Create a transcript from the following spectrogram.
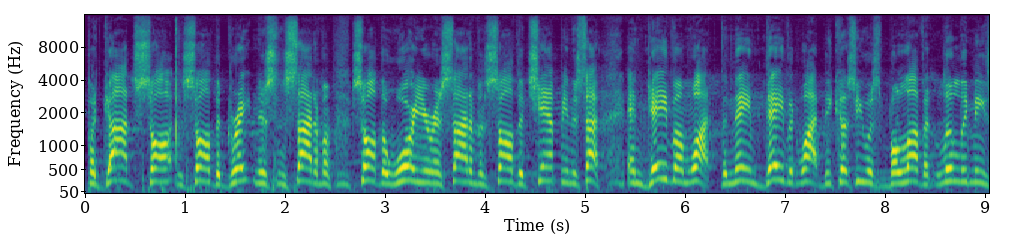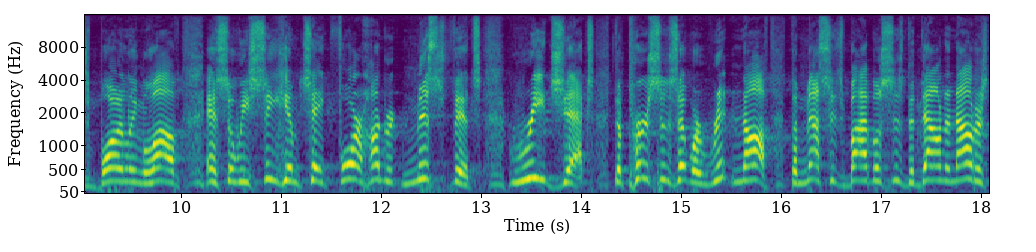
but God saw it and saw the greatness inside of him, saw the warrior inside of him, saw the champion inside, and gave him what? The name David. Why? Because he was beloved. Literally means boiling love. And so we see him take 400 misfits, rejects, the persons that were written off. The message Bible says the down and outers,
